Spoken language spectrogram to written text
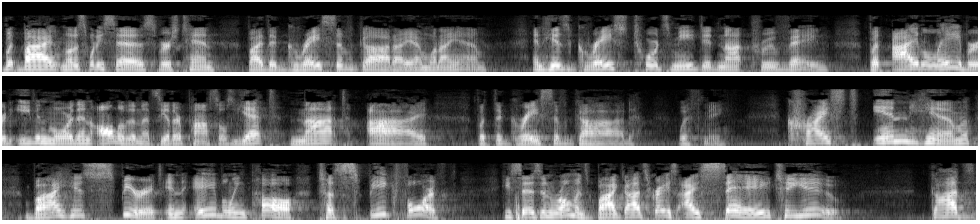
But by, notice what he says, verse 10, by the grace of God I am what I am. And his grace towards me did not prove vain. But I labored even more than all of them. That's the other apostles. Yet not I, but the grace of God with me. Christ in him by his Spirit enabling Paul to speak forth. He says in Romans, by God's grace, I say to you. God's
